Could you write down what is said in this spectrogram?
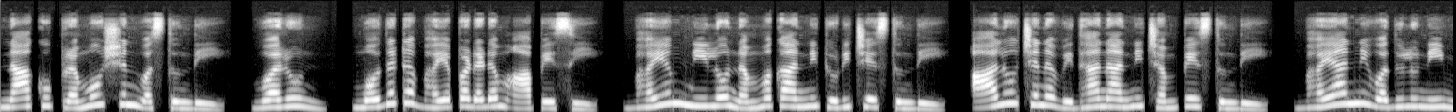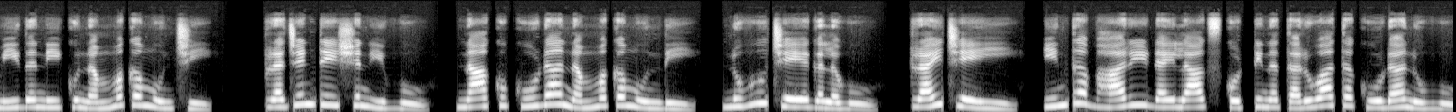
నాకు ప్రమోషన్ వస్తుంది. వరుణ్ మొదట భయపడడం ఆపేసి భయం నీలో నమ్మకాన్ని తుడిచేస్తుంది. ఆలోచన విధానాన్ని చంపేస్తుంది. భయాన్ని వదులు నీ మీద నీకు నమ్మకం ఉంచి ప్రజెంటేషన్ ఇవ్వు. నాకు కూడా నమ్మకం ఉంది. నువ్వు చేయగలవు. ట్రై చేయి. ఇంత భారీ డైలాగ్స్ కొట్టిన తరువాత కూడా నువ్వు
